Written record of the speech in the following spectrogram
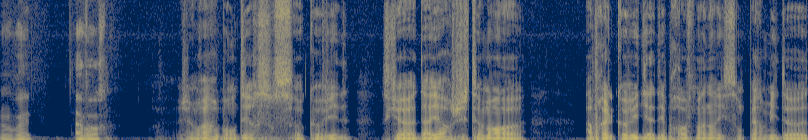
Donc ouais, à voir. J'aimerais rebondir sur ce Covid. Parce que d'ailleurs, justement, euh, après le Covid, il y a des profs maintenant, ils sont permis de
